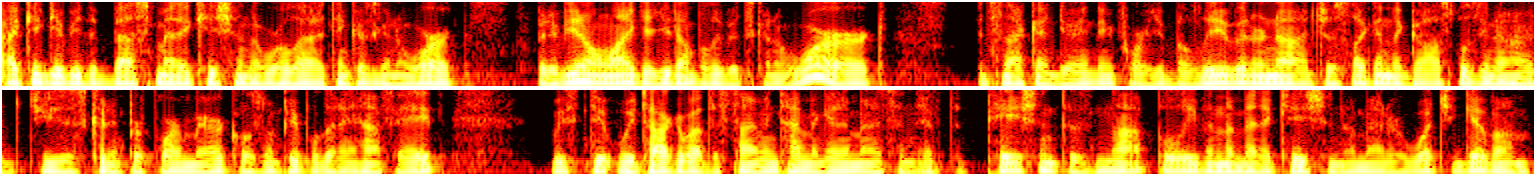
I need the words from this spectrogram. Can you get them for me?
i could give you the best medication in the world that i think is going to work but if you don't like it you don't believe it's going to work it's not going to do anything for you. Believe it or not, just like in the Gospels, you know how Jesus couldn't perform miracles when people didn't have faith? We, st- we talk about this time and time again in medicine. If the patient does not believe in the medication, no matter what you give them,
